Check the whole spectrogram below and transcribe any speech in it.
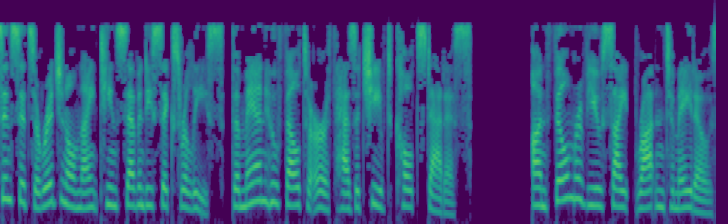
Since its original 1976 release, The Man Who Fell to Earth has achieved cult status. On film review site Rotten Tomatoes,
